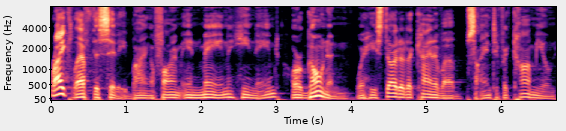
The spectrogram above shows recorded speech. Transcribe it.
Reich left the city, buying a farm in Maine he named Orgonon, where he started a kind of a scientific commune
